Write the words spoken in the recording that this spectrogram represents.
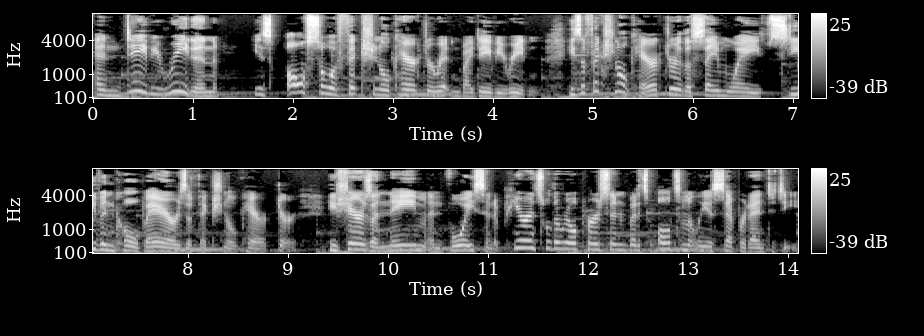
And Davey Wreden is also a fictional character written by Davey Wreden. He's a fictional character the same way Stephen Colbert is a fictional character. He shares a name and voice and appearance with a real person, but it's ultimately a separate entity,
